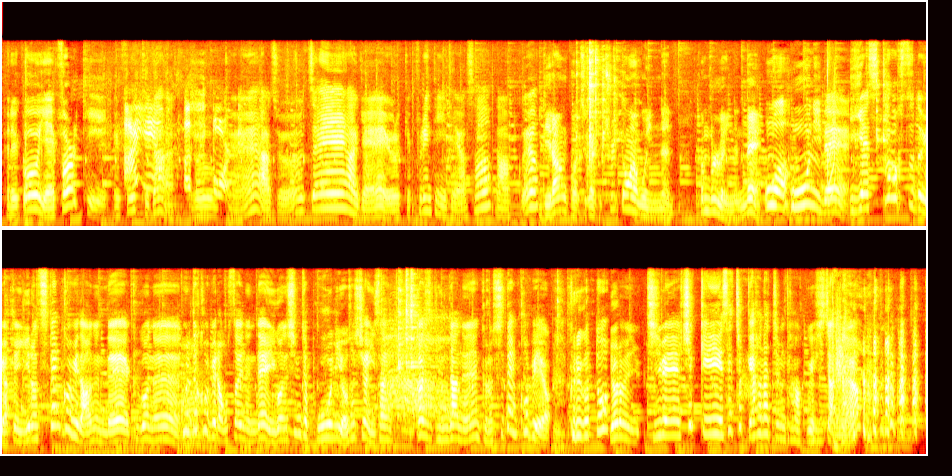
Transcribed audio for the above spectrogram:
그리고 얘 포키 이 포키가 이렇게 아주 쨍하게 이렇게 프린팅이 되어서 나왔고요. 디랑 버즈가 이렇게 출동하고 있는 텀블러 있는데 우와 보온이네 이게 스타벅스도 약간 이런 스탠컵이 나오는데 그거는 콜드컵이라고 써있는데 이거는 심지어 보온이 6시간 이상까지 된다는 그런 스탠컵이에요. 그리고 또 여러분 집에 식기 세척기 하나쯤은 다 갖고 계시지 않나요?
